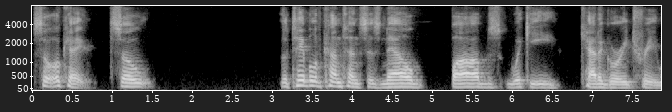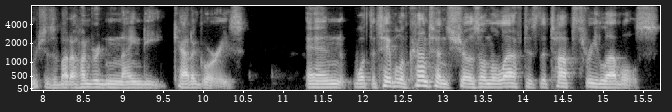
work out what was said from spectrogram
so okay, so the table of contents is now Bob's Wiki category tree, which is about 190 categories. And what the table of contents shows on the left is the top three levels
